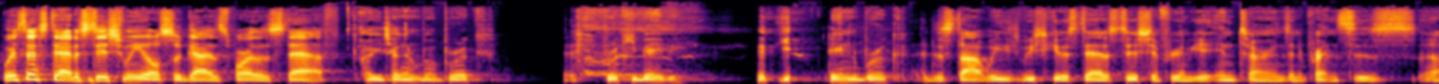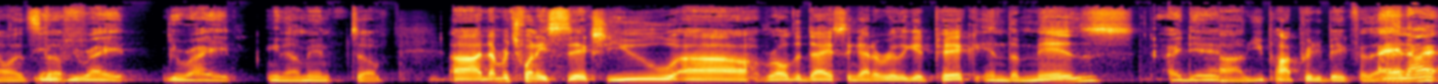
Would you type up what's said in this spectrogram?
where's that statistician we also got as part of the staff? Are you talking about Brooke? Brookie baby, yeah. Dana Brooke. I just thought we we should get a statistician if we're gonna get interns and apprentices and all that stuff. you're right. You're right. You know what I mean? So uh, number twenty six, you uh, rolled the dice and got a really good pick in the Miz. I did. Uh, you popped pretty big for that. and I,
